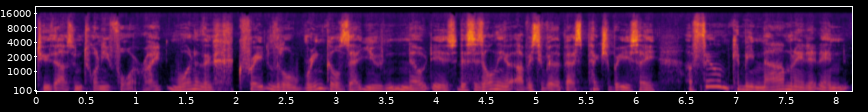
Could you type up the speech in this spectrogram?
2024, right? One of the great little wrinkles that you note is this is only obviously for the best picture, but you say a film can be nominated and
